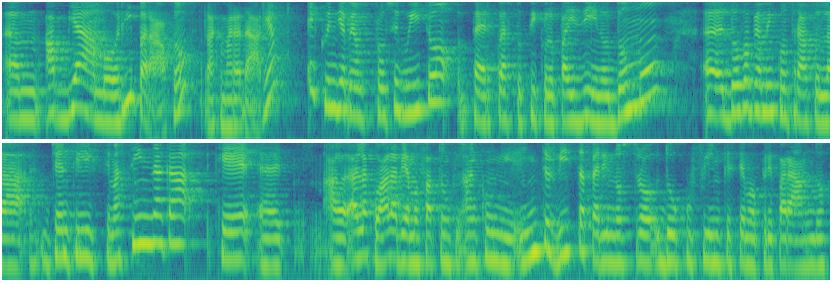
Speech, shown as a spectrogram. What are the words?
Um, abbiamo riparato la camera d'aria e quindi abbiamo proseguito per questo piccolo paesino Donmont eh, dove abbiamo incontrato la gentilissima sindaca che, eh, alla quale abbiamo fatto anche un'intervista per il nostro docufilm che stiamo preparando.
